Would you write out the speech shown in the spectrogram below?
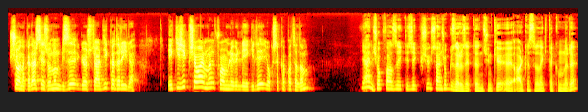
şu ana kadar sezonun bize gösterdiği kadarıyla. Ekleyecek bir şey var mı Formula 1 ile ilgili yoksa kapatalım? Yani çok fazla ekleyecek bir şey yok. Sen çok güzel özetledin çünkü e, arka sıradaki takımları.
